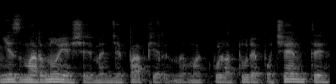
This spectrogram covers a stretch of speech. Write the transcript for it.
nie zmarnuje się, będzie papier na makulaturę pocięty.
